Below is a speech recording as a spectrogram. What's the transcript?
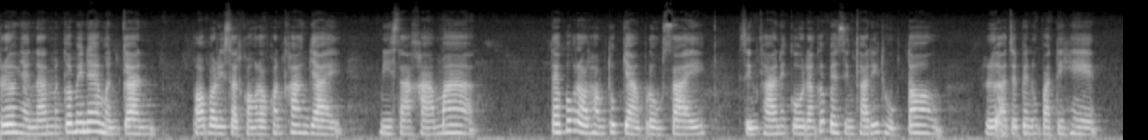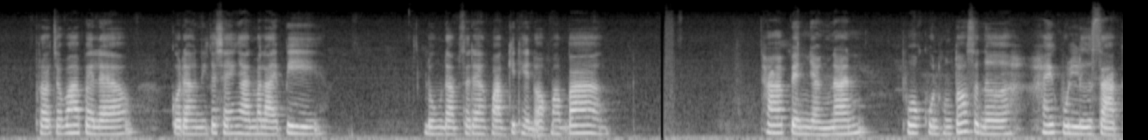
เรื่องอย่างนั้นมันก็ไม่แน่เหมือนกัน เพราะบริษัทของเราค่อนข้างใหญ่ มีสาขามาก แต่พวกเราทำทุกอย่างโปร่งใส สินค้าในโกดังก็เป็นสินค้าที่ถูกต้อง หรืออาจจะเป็นอุบัติเหตุ เพราะจะว่าไปแล้ว โกดังนี้ก็ใช้งานมาหลายปี ลุงดำแสดงความคิดเห็นออกมาบ้าง ถ้าเป็นอย่างนั้น พวกคุณคงต้องเสนอให้คุณลือศักดิ์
